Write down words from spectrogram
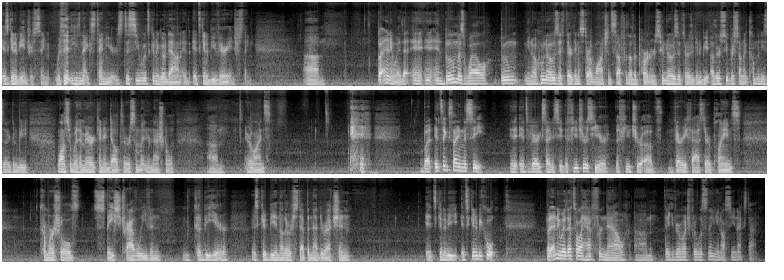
is going to be interesting within these next 10 years to see what's going to go down. it's going to be very interesting. Um, but anyway, that and, and Boom as well. Boom, you know, who knows if they're going to start launching stuff with other partners? Who knows if there's going to be other supersonic companies that are going to be launching with American and Delta or some international um, airlines. but it's exciting to see. It, it's very exciting to see. The future is here. The future of very fast airplanes, commercials, space travel, even could be here. This could be another step in that direction. It's gonna be it's gonna be cool. But anyway, that's all I have for now. Um, thank you very much for listening, and I'll see you next time.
